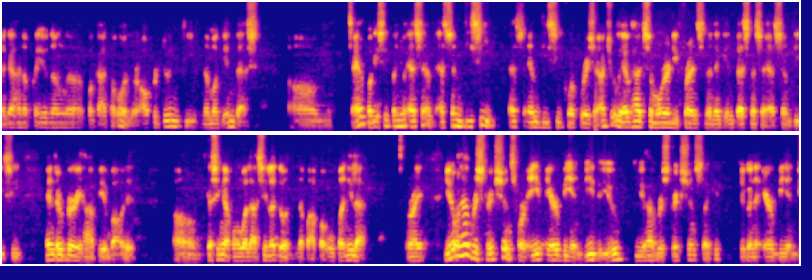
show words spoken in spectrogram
naghahanap kayo ng uh, pagkataon or opportunity na mag-invest, um, ayan, pag-isipan nyo SM, SMDC, SMDC Corporation. Actually, I've had some already friends na nag-invest na sa SMDC and they're very happy about it. Um, kasi nga, kung wala sila doon, napapaupa nila, right? You don't have restrictions for Airbnb, do you? Do you have restrictions like if they're to Airbnb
